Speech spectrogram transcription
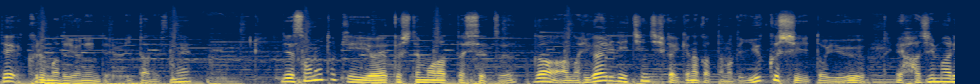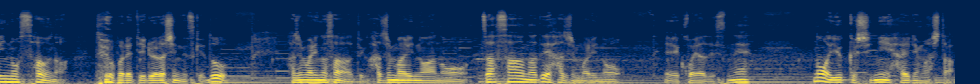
で車で4人で行ったんですね。でその時予約してもらった施設があの日帰りで1日しか行けなかったのでユクシーという始まりのサウナ と呼ばれているらしいんですけど始まりのサウナというか始まりのあのザ・サウナで始まりの、小屋ですね。のユクシに入りました。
